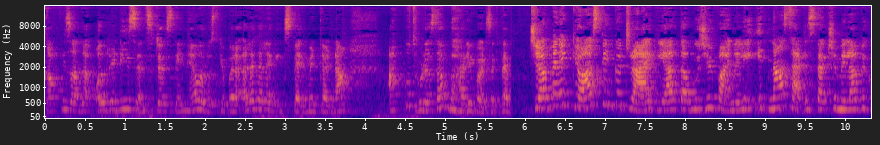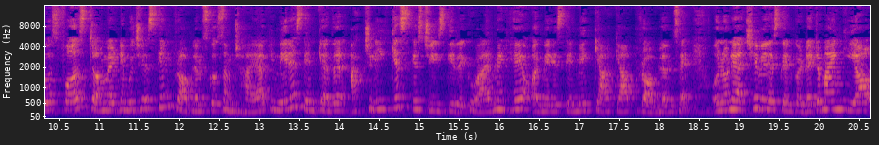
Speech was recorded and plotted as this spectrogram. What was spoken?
काफ़ी ज़्यादा ऑलरेडी सेंसिटिव स्किन है और उसके ऊपर अलग अलग एक्सपेरिमेंट करना आपको थोड़ा सा भारी पड़ सकता है। जब मैंने क्योर स्किन को ट्राई किया, तब मुझे फाइनली इतना सेटिस्फेक्शन मिला बिकॉज़ फ़र्स्ट टर्मेट ने मुझे स्किन प्रॉब्लम्स को समझाया कि मेरे स्किन के अंदर एक्चुअली किस किस चीज़ की रिक्वायरमेंट है और मेरे स्किन में क्या क्या प्रॉब्लम्स है। उन्होंने अच्छे मेरे स्किन को डिटरमाइन किया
